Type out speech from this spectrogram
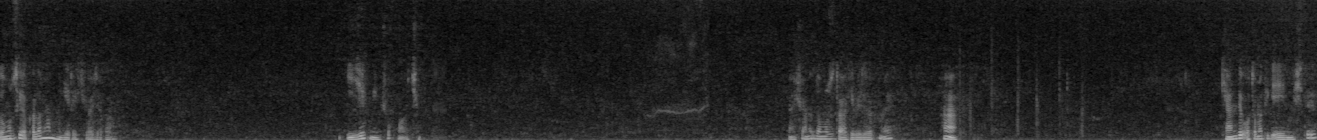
Domuzu yakalamam mı gerekiyor acaba? Yiyecek miyim? Çok mu açım? Ben şu anda domuzu takip ediyorum ve ha kendi otomatik eğilmişti.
